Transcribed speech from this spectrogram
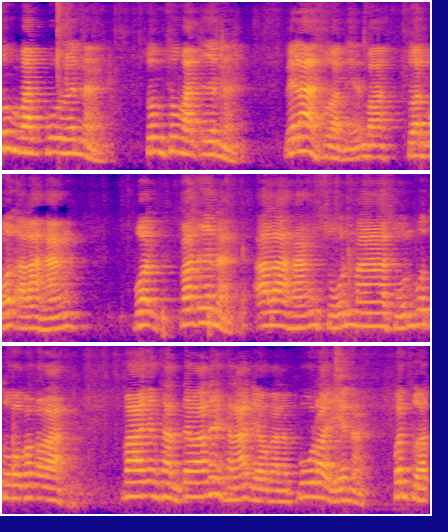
ซุ่มวัดผู้อื่นน่ะ ซุ่มซุ่มวัดอื่นน่ะ เวลาสวดเนี่ยเห็นบ่สวดบทอรหังบทวัดอื่นน่ะอรหังศูนย์มาศูนย์พุทโธพระกวาว่าจังสั่นแต่ว่าในขณะเดียวกันน่ะปู่ร้อยเอ็ดน่ะเพิ่นสวด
